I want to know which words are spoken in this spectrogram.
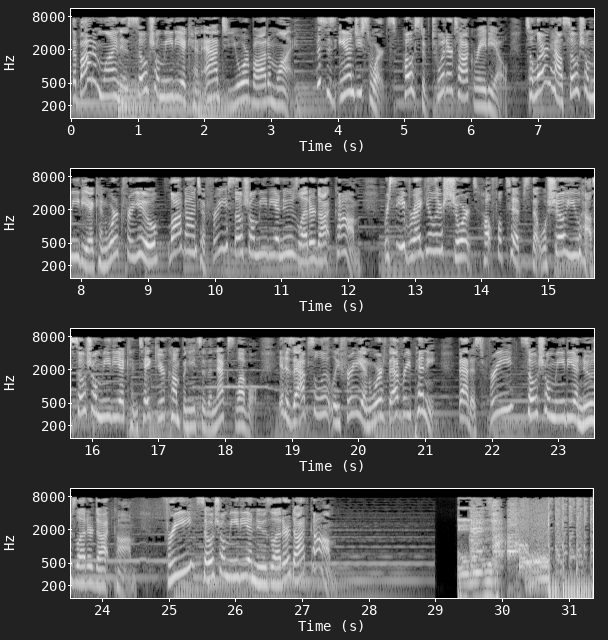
The bottom line is social media can add to your bottom line. This is Angie Swartz, host of Twitter Talk Radio. To learn how social media can work for you, log on to freesocialmedianewsletter.com. Receive regular, short, helpful tips that will show you how social media can take your company to the next level. It is absolutely free and worth every penny. That is freesocialmedianewsletter.com. freesocialmedianewsletter.com.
